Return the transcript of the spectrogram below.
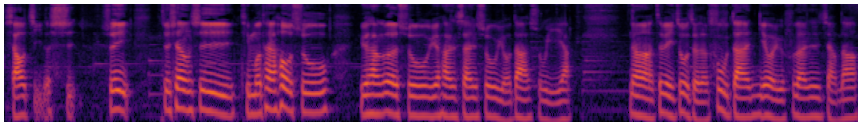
消极的事，所以就像是提摩太后书、约翰二书、约翰三书、犹大书一样。那这里作者的负担也有一个负担是讲到，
